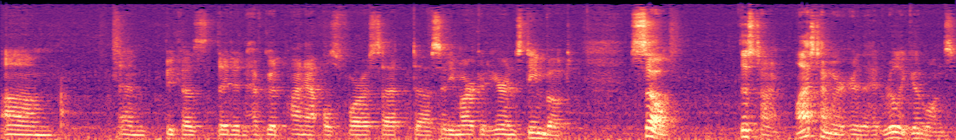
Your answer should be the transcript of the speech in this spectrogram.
Um, and because they didn't have good pineapples for us at uh, City Market here in Steamboat. So, this time, last time we were here, they had really good ones.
